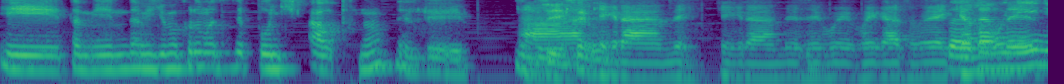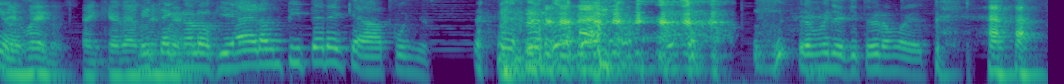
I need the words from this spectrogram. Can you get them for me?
eh, también, a mí yo me acuerdo más de ese Punch Out, ¿no? El de. Ah, Sí. qué grande, qué grande ese jue- juegazo. Hay que Ustedes hablar muy de, de niños. juegos, hay que hablar Mi de juegos. tecnología era un títere que daba puños. Era un muñequito de una moneda.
